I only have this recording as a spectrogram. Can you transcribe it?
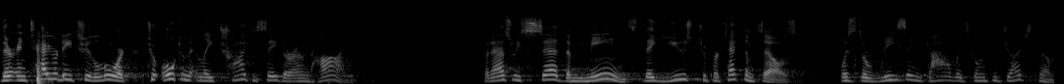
their integrity to the Lord to ultimately try to save their own hide. But as we said, the means they used to protect themselves was the reason God was going to judge them.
